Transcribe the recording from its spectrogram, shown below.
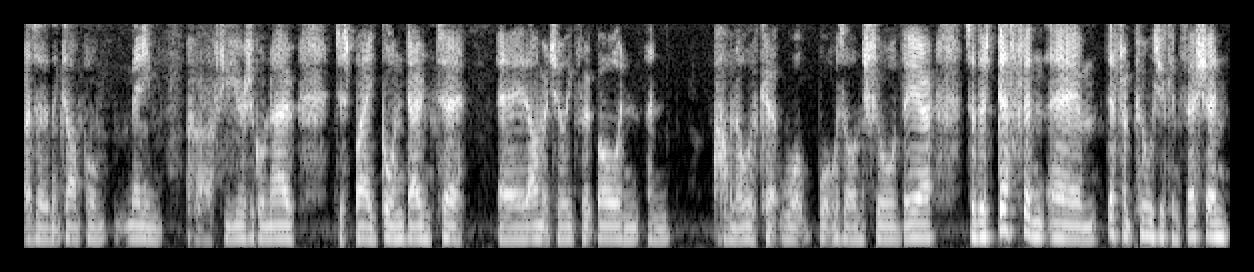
as an example many uh, a few years ago now, just by going down to uh, amateur league football and, and having a look at what, what was on show there. So there's different um, different pools you can fish in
